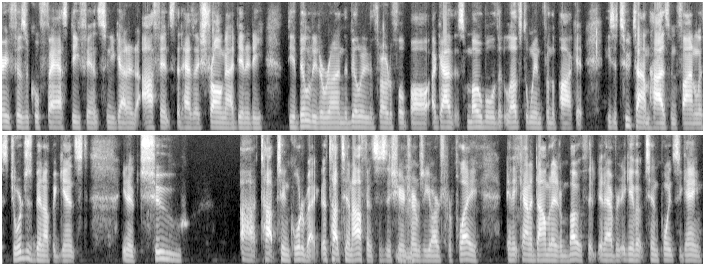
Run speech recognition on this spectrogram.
very physical fast defense and you got an offense that has a strong identity the ability to run the ability to throw the football a guy that's mobile that loves to win from the pocket he's a two-time heisman finalist georgia's been up against you know two uh, top 10 quarterback, uh, top 10 offenses this year Mhm. in terms of yards per play. And it kind of dominated them both. It, it averaged, it gave up 10 points a game.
